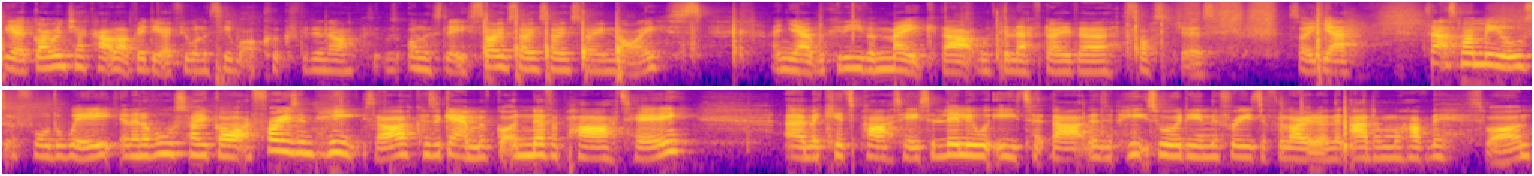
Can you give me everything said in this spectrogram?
So yeah, go and check out that video if you want to see what I cooked for dinner because it was honestly so, so, so, so nice. And yeah, we could even make that with the leftover sausages. So yeah, so that's my meals for the week. And then I've also got a frozen pizza because again, we've got another party, um, a kids party. So Lily will eat at that. There's a pizza already in the freezer for Lola and then Adam will have this one.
